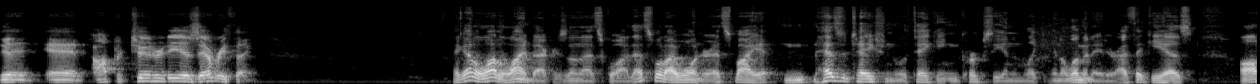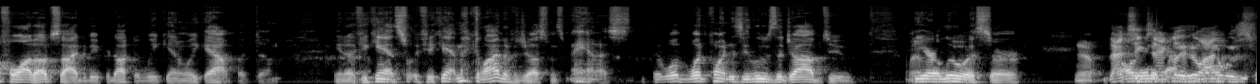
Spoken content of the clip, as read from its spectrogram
and and opportunity is everything. They got a lot of linebackers on that squad. That's what I wonder. That's my hesitation with taking Kirksey in like an eliminator. I think he has awful lot of upside to be productive week in and week out. But um, you know, if you can't if you can't make lineup adjustments, man, at what what point does he lose the job to Pierre Louis or? Yeah, that's exactly who I was.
